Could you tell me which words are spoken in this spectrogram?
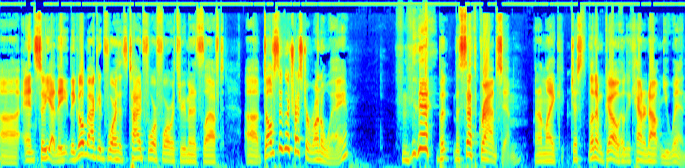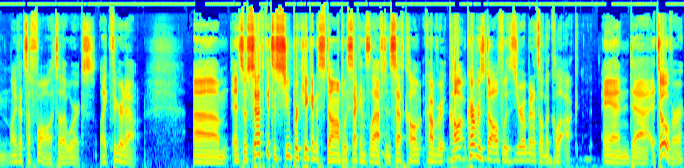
Uh, and so yeah, they they go back and forth. It's tied 4 4 with three minutes left. Uh, Dolph Ziggler tries to run away, but but Seth grabs him, and I'm like, just let him go. He'll get counted out, and you win. Like that's a fall. That's how that works. Like figure it out. Um, and so Seth gets a super kick and a stomp with seconds left, and Seth cover, cover, covers Dolph with zero minutes on the clock, and uh, it's over.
